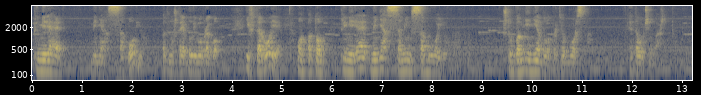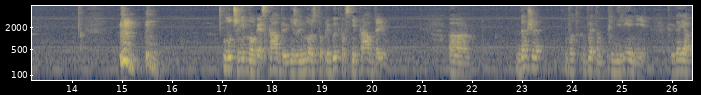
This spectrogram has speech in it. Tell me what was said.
примиряет меня с собою, потому что я был его врагом. И второе, он потом примиряет меня с самим собою, чтобы во мне не было противоборства. Это очень важно. Лучше немногое с правдою, нежели множество прибытков с неправдою. А, даже вот в этом примирении, когда я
